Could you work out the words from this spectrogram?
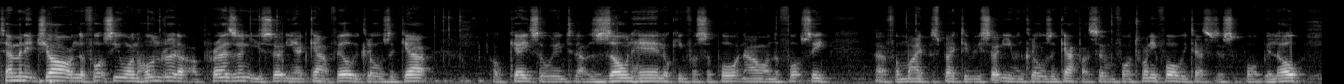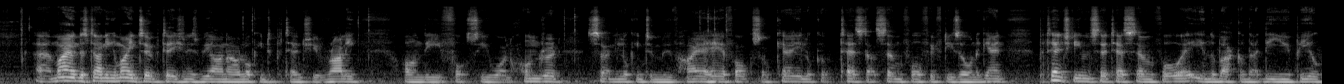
10 minute chart on the FTSE 100 at present. You certainly had gap fill. We closed the gap okay? So we're into that zone here looking for support now on the FTSE uh, from my perspective. We certainly even close a gap at 7424. We tested the support below. Uh, my understanding and my interpretation is we are now looking to potentially rally on the FTSE 100. Certainly looking to move higher here, folks. Okay, look at test that 7450 zone again. Potentially even say test 7480 in the back of that DUP deal.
